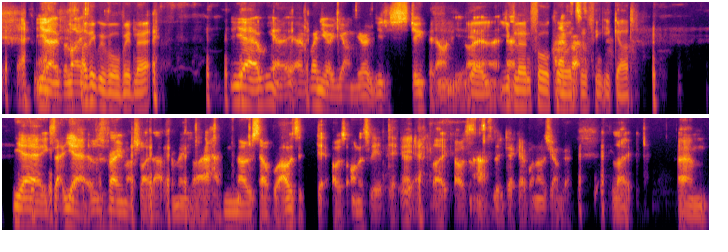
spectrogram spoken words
you know, but like, I think we've all been there. yeah, you know, when you're young, you're you're just stupid, aren't you? Like, yeah, uh, you've uh, learned four chords and think you're God. yeah, exactly. Yeah, it was very much like that for me. Like I had no self. I was a, di- I was honestly a dickhead. Yeah. Like I was an absolute dickhead when I was younger. Like, um,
